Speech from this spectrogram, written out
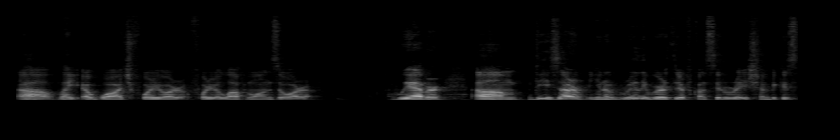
uh, like a watch for your for your loved ones or whoever, um, these are you know really worthy of consideration because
